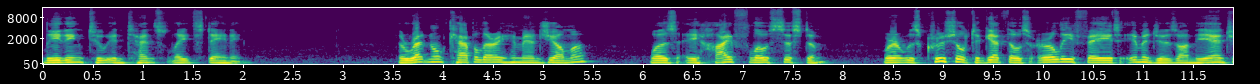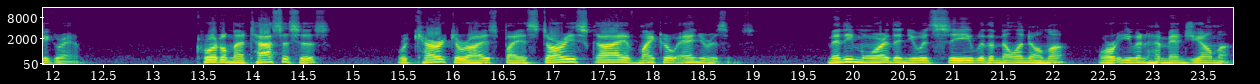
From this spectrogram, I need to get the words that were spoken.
leading to intense late staining. The retinal capillary hemangioma was a high flow system where it was crucial to get those early phase images on the angiogram. Choroidal metastases were characterized by a starry sky of microaneurysms, many more than you would see with a melanoma or even hemangioma.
